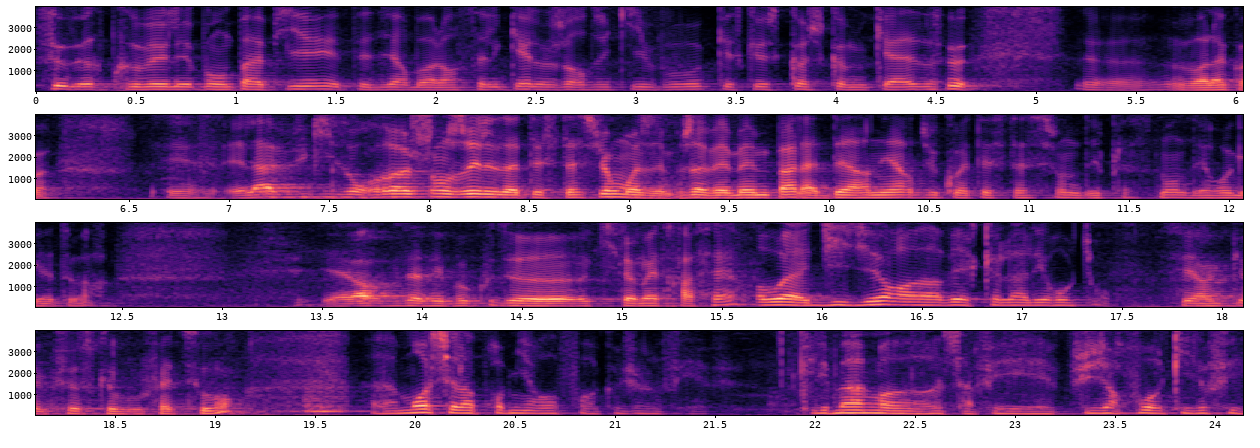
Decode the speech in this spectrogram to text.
c'est de retrouver les bons papiers et te dire bon alors c'est lequel aujourd'hui qui vaut, qu'est-ce que je coche comme case, Euh, voilà quoi. Et, et là vu qu'ils ont rechangé les attestations, moi j'avais même pas la dernière du coup attestation de déplacement dérogatoire. Et alors, vous avez beaucoup de kilomètres à faire? Ouais, 10 heures avec l'aller-retour. C'est quelque chose que vous faites souvent? Euh, moi, c'est la première fois que je le fais. Clément, euh, ça fait plusieurs fois qu'il le fait.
